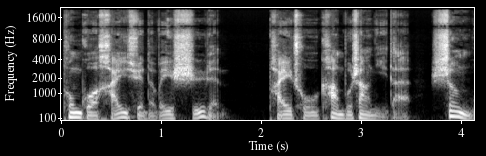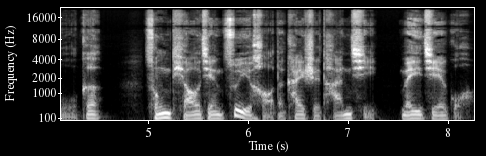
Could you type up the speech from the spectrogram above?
通过海选的为十人，排除看不上你的，剩五个，从条件最好的开始谈起，没结果。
